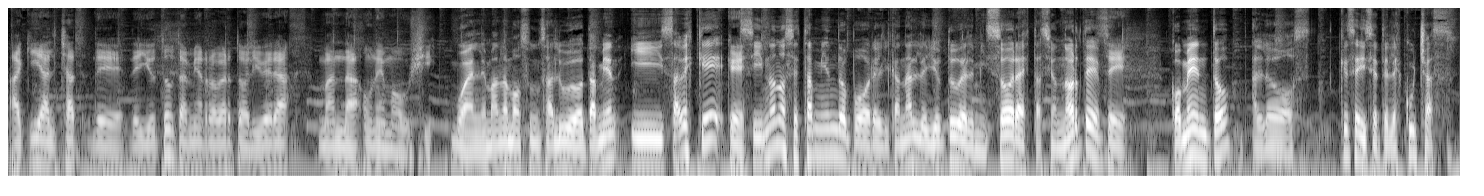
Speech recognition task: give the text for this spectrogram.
aquí al chat de, de YouTube también Roberto Olivera manda un emoji Bueno, le mandamos un saludo también. ¿Y sabes qué? ¿Qué? Si no nos están viendo por el canal de YouTube de la emisora Estación Norte, sí comento a los. ¿Qué se dice? ¿Telescuchas?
